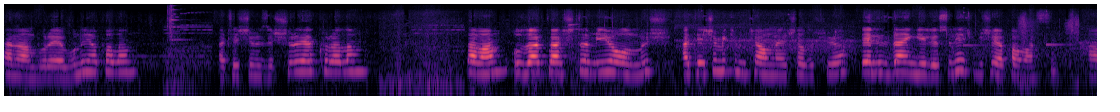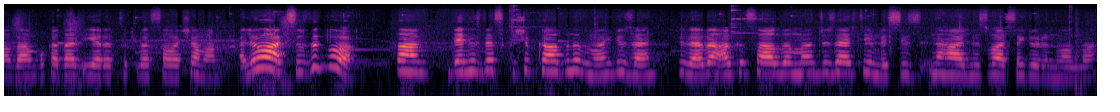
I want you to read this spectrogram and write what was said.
Hemen buraya bunu yapalım. Ateşimizi şuraya kuralım. Tamam uzaklaştığım iyi olmuş. Ateşimi kim çalmaya çalışıyor? Denizden geliyorsun hiçbir şey yapamazsın. Ama ben bu kadar yaratıkla savaşamam. Alo haksızlık bu. Tamam denizde sıkışıp kaldınız mı? Güzel. Güzel ben akıl sağlığımı düzelteyim de siz ne haliniz varsa görün valla.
